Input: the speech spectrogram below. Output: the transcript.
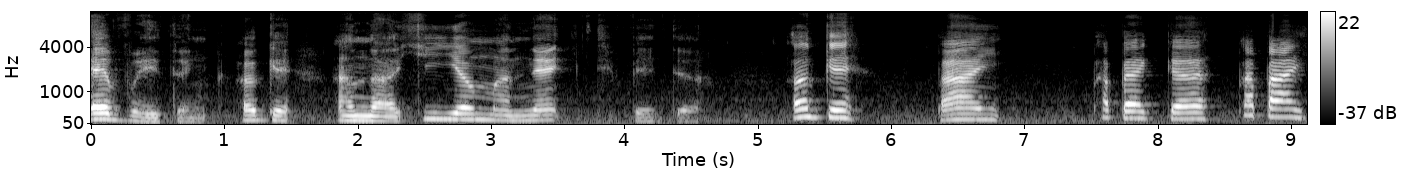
everything. Okay. And I see you in my next video. Okay. Bye. Bye bye bye bye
